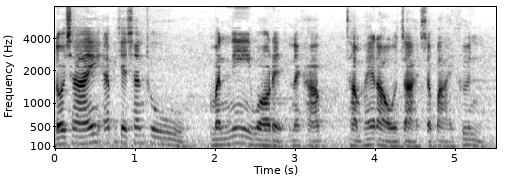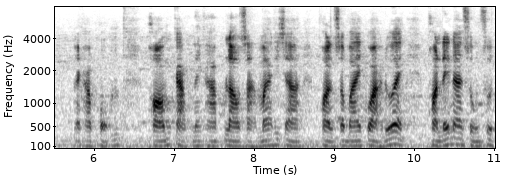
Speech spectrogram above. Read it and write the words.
โดยใช้แอปพลิเคชัน To Money Wallet นะครับทำให้เราจ่ายสบายขึ้นนะครับผมพร้อมกับนะครับเราสามารถที่จะผ่อนสบายกว่าด้วย ผ่อนได้นานสูงสุด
